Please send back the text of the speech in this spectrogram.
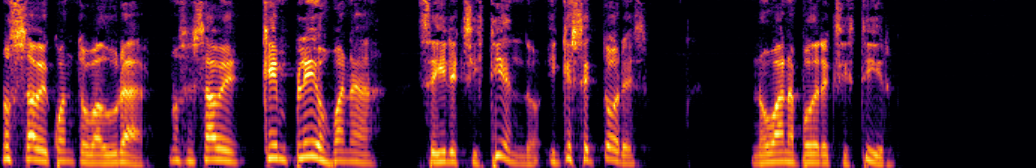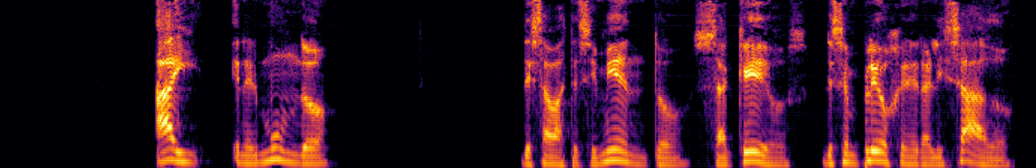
No se sabe cuánto va a durar, no se sabe qué empleos van a seguir existiendo y qué sectores no van a poder existir hay en el mundo desabastecimiento, saqueos, desempleo generalizado.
